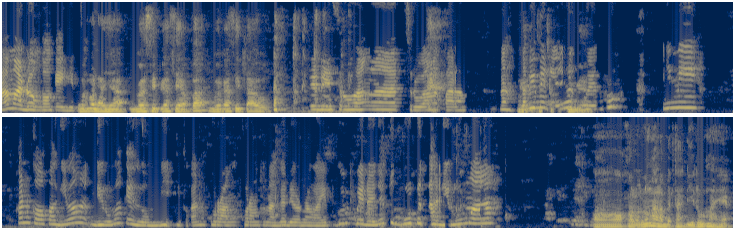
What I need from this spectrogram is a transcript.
Sama dong kok kayak gitu. lo mau nanya gosipnya siapa gue kasih tahu Iya deh, seru banget, seru banget parah. Nah, Nggak tapi bedanya juga. gue tuh ini kan kalau Kak Gilang di rumah kayak zombie gitu kan, kurang kurang tenaga dari orang lain. Gue bedanya tuh gue betah di rumah. oh kalau lo malah betah di rumah ya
